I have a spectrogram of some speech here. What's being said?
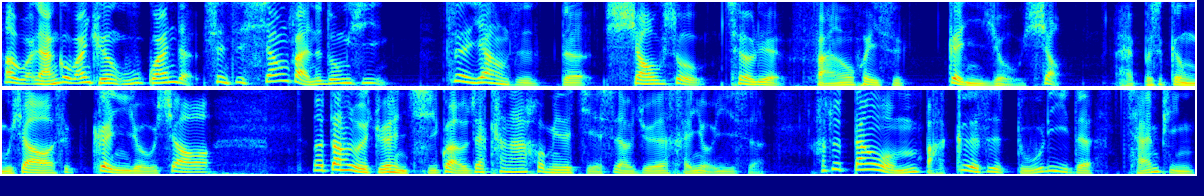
啊，两个完全无关的，甚至相反的东西，这样子的销售策略反而会是更有效。哎，不是更无效哦，是更有效哦。那当时我就觉得很奇怪，我在看他后面的解释，我觉得很有意思。他说，当我们把各自独立的产品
